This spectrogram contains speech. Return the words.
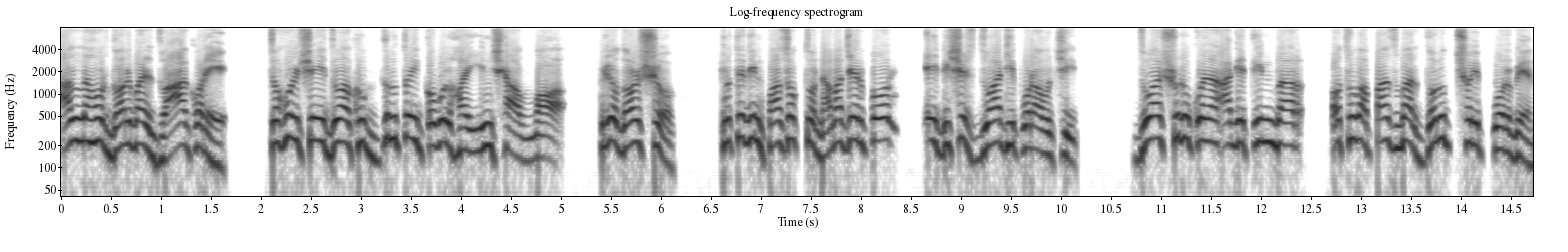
আল্লাহর দরবারে দোয়া করে, তখন সেই দোয়া খুব দ্রুতই কবুল হয় ইনশাআল্লাহ। প্রিয় দর্শক, প্রতিদিন পাঁচক্ত নামাজের পর এই বিশেষ দোয়াটি পড়া উচিত। দোয়া শুরু করার আগে তিনবার অথবা পাঁচবার দরুদ শরীফ পড়বেন।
